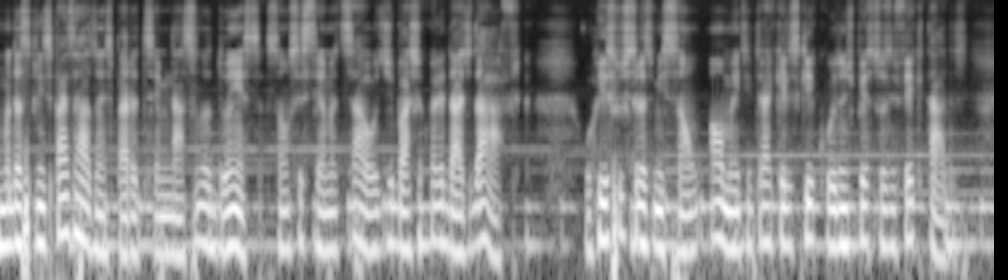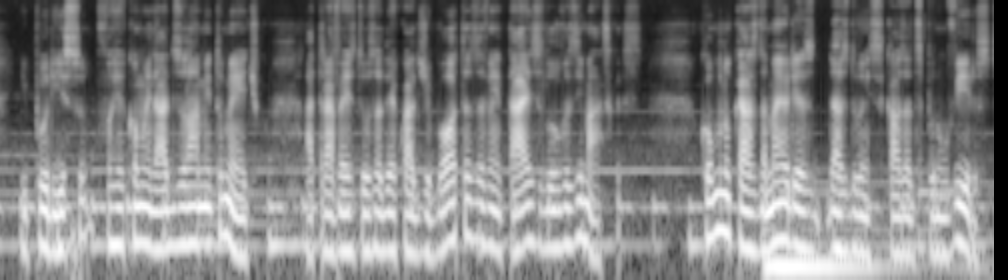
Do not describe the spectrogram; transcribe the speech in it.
Uma das principais razões para a disseminação da doença são os sistemas de saúde de baixa qualidade da África. O risco de transmissão aumenta entre aqueles que cuidam de pessoas infectadas, e por isso foi recomendado isolamento médico, através do uso adequado de botas, aventais, luvas e máscaras. Como no caso da maioria das doenças causadas por um vírus,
